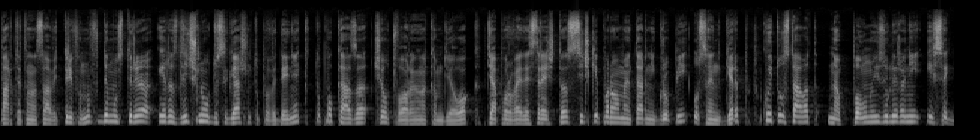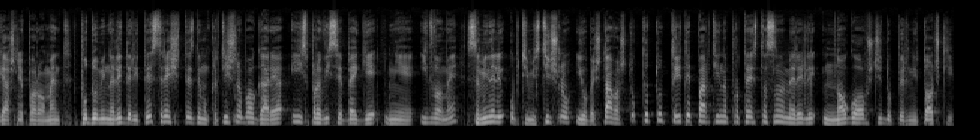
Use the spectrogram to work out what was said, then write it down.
Партията на Слави Трифанов демонстрира и различно от досегашното поведение, като показа, че е отворена към диалог. Тя проведе среща с всички парламентарни групи, освен ГЕРБ, които остават напълно изолирани и в сегашния парламент. По думи на лидерите, срещите с Демократична България и изправи се БГ Ние идваме са минали оптимистично и обещаващо, като трите партии на протеста са намерили много общи допирни точки.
